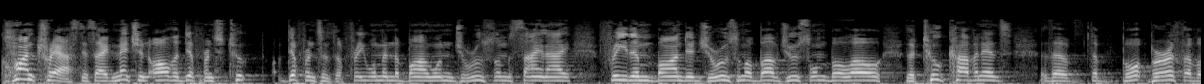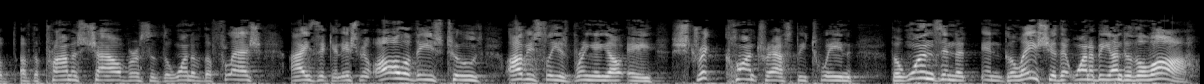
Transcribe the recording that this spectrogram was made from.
contrast, as I've mentioned all the difference to, differences, the free woman, the bondwoman, Jerusalem, Sinai, freedom, bondage, Jerusalem above, Jerusalem below, the two covenants, the, the birth of, a, of the promised child versus the one of the flesh, Isaac and Ishmael, all of these twos obviously is bringing out a strict contrast between the ones in the, in Galatia that want to be under the law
